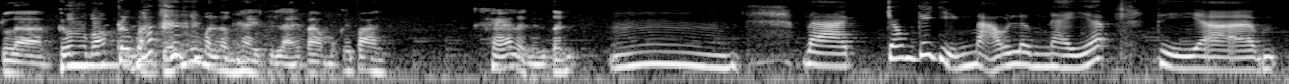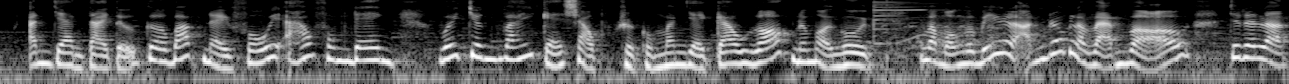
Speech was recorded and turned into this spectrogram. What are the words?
là cơ bắp Cơ bắp. chén nhưng mà lần này thì lại vào một cái vai khá là nữ tính Ừm. Và trong cái diện mạo lần này á thì à, anh chàng tài tử cơ bắp này phối áo phông đen với chân váy kẻ sọc rồi còn mang giày cao gót nữa mọi người nhưng mà mọi người biết là ảnh rất là vạm vỡ cho nên là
